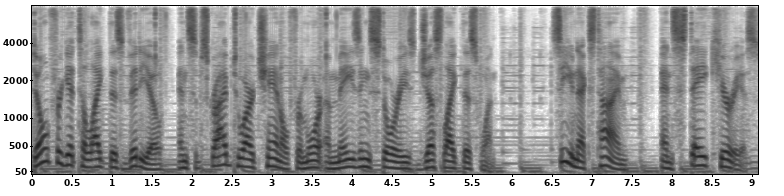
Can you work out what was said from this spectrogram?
don't forget to like this video and subscribe to our channel for more amazing stories just like this one. See you next time, and stay curious.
